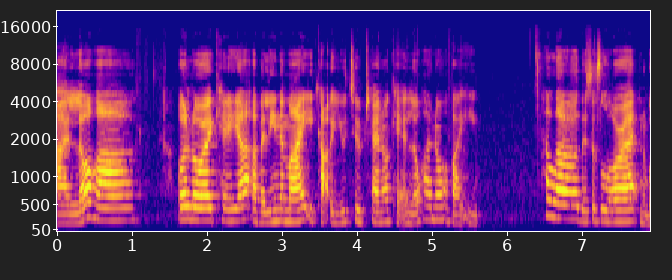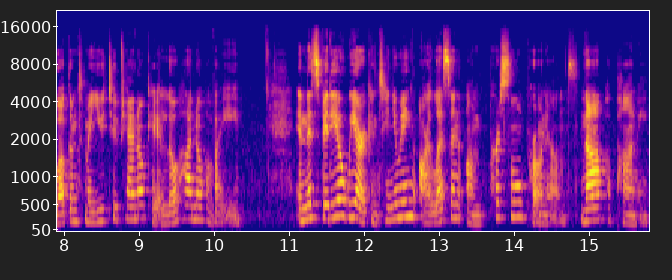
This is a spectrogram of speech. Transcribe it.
Aloha! Oloa Keia Avelina Mai i YouTube channel Ke Aloha no Hawaii. Hello, this is Laura and welcome to my YouTube channel Ke Aloha no Hawaii. In this video, we are continuing our lesson on personal pronouns, na papani.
